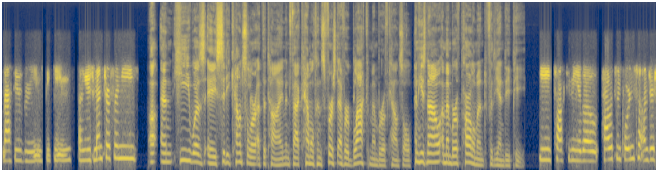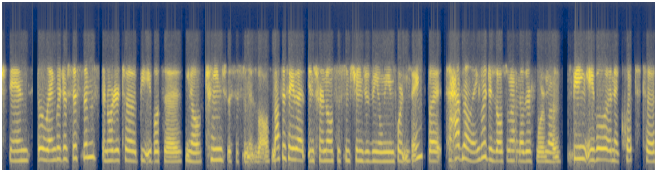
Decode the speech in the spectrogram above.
Matthew Green became a huge mentor for me. Uh, and he was a city councillor at the time, in fact, Hamilton's first ever black member of council, and he's now a member of parliament for the NDP. he talked to me about how it's important to understand the language of systems in order to be able to, you know, change the system as well. Not to say that internal systems change is the only important thing, but to have the language is also another form of being able and equipped to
